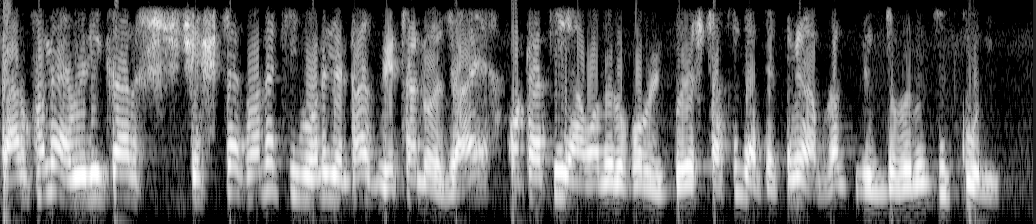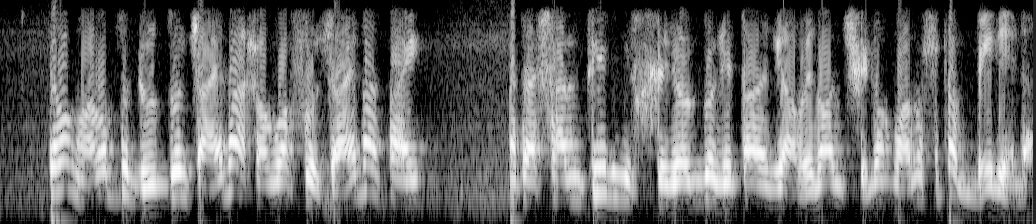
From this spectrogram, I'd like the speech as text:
তার ফলে আমেরিকার চেষ্টা করে কি করে যেটা মেটানো যায়। হঠাৎই আমাদের উপর রিকোয়েস্ট আছে যাতে করে আমরা যুদ্ধ বিরতি করি। এবং ভারত তো যুদ্ধ চায় না, সংঘর্ষ চায় না, তাই একটা শান্তির জন্য যেটা যে আবেদন ছিল, মানুষ সেটা বেড়ে না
